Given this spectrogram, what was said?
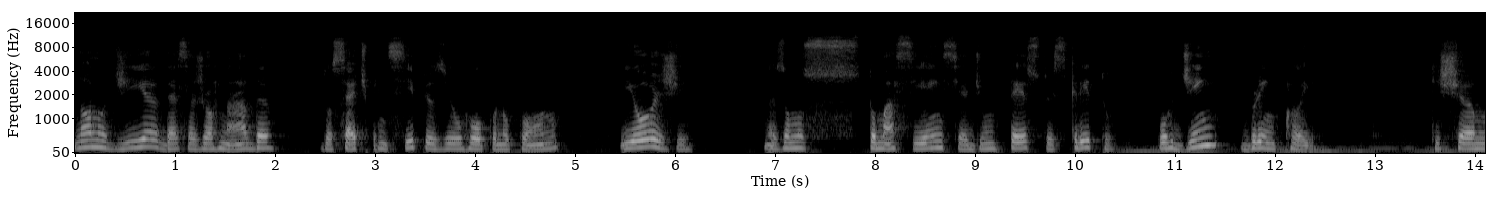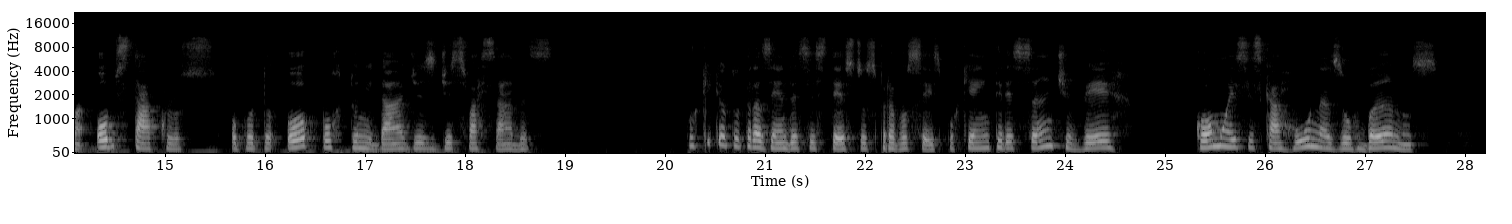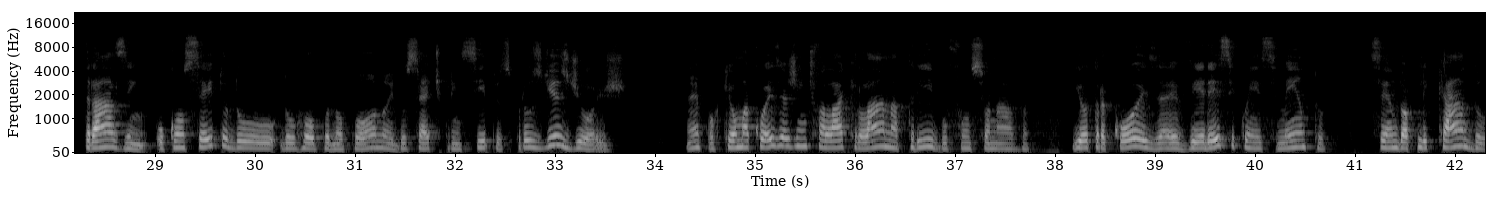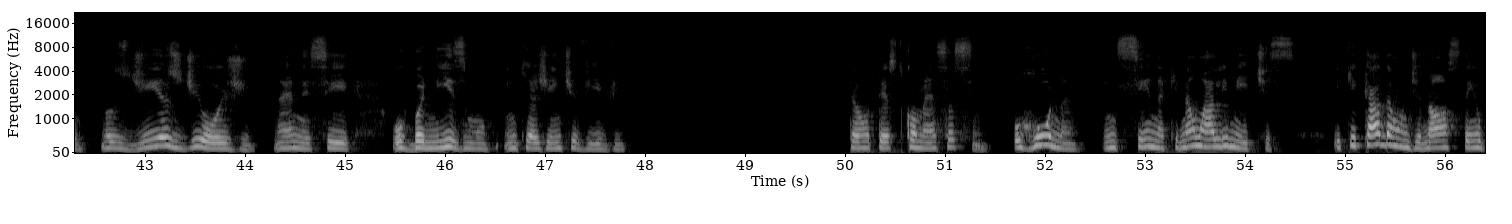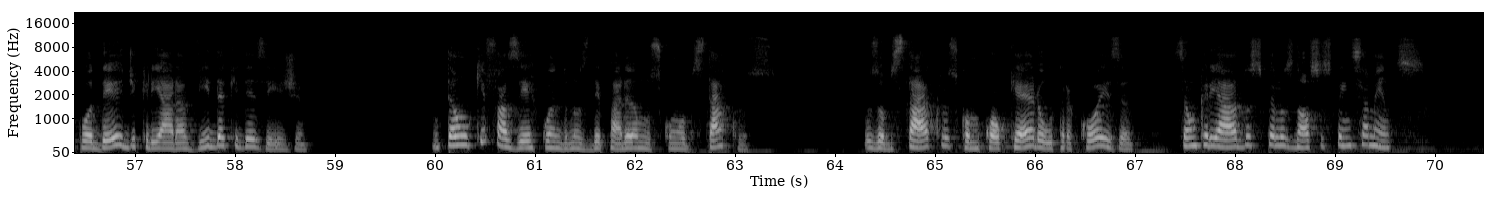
nono dia dessa jornada dos sete princípios e o Ho'oponopono, e hoje nós vamos tomar ciência de um texto escrito por Jim Brinkley, que chama Obstáculos, Oportunidades Disfarçadas. Por que, que eu estou trazendo esses textos para vocês? Porque é interessante ver como esses kahunas urbanos trazem o conceito do, do Ho'oponopono e dos sete princípios para os dias de hoje. Né? Porque uma coisa é a gente falar que lá na tribo funcionava, e outra coisa é ver esse conhecimento sendo aplicado nos dias de hoje, né? nesse urbanismo em que a gente vive. Então o texto começa assim: O Runa ensina que não há limites e que cada um de nós tem o poder de criar a vida que deseja. Então, o que fazer quando nos deparamos com obstáculos? Os obstáculos, como qualquer outra coisa, são criados pelos nossos pensamentos.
